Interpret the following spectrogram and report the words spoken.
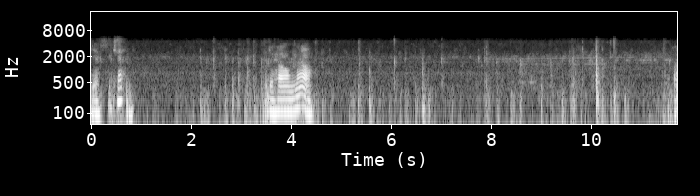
Yes, I can. The hell now? Oh.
